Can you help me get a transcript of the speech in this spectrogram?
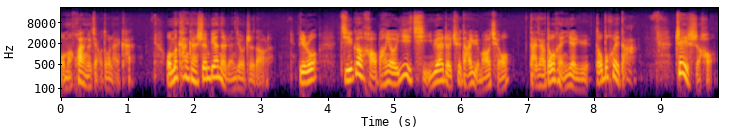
我们换个角度来看，我们看看身边的人就知道了。比如几个好朋友一起约着去打羽毛球，大家都很业余，都不会打。这时候，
